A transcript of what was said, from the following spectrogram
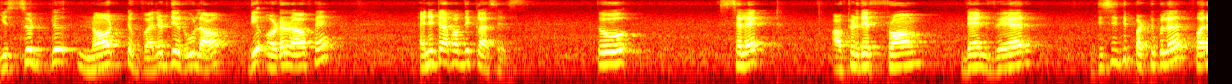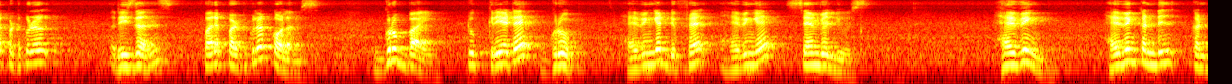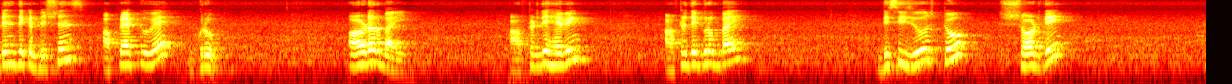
you should not violate the rule of the order of a, any type of the classes so select after that from then where this is the particular for a particular reasons for a particular columns group by to create a group having a different having a same values. Having having contains the conditions applied to a group. Order by after the having after the group by this is used to sort the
